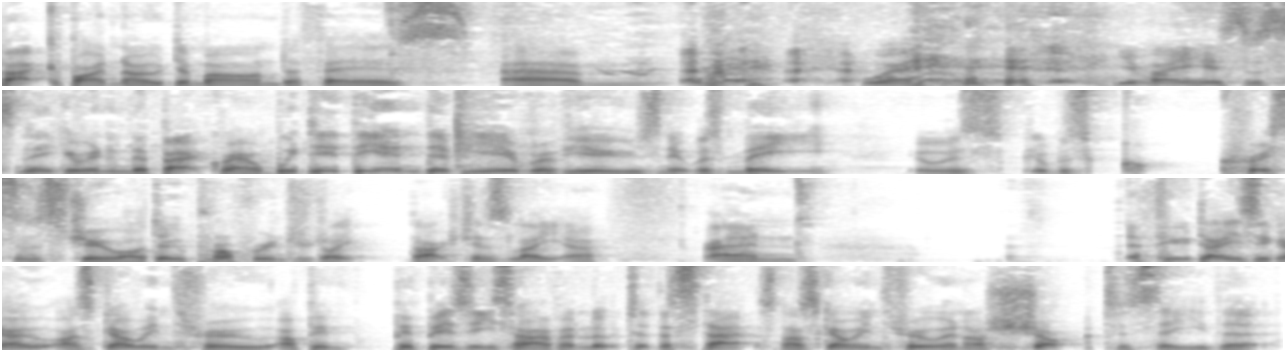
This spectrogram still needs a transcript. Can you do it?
back by no demand affairs um, where, where you may hear some sniggering in the background. We did the end of year reviews and it was me, it was, it was Chris and Stu. I'll do proper introductions later. And a few days ago, I was going through. I've been, busy, so I haven't looked at the stats. And I was going through, and I was shocked to see that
